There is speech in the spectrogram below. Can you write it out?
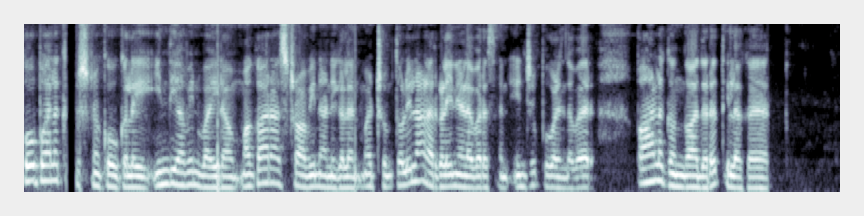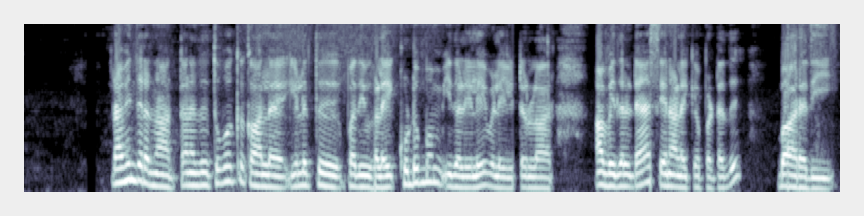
கோபாலகிருஷ்ண கோகலே இந்தியாவின் வைரம் மகாராஷ்டிராவின் அணிகலன் மற்றும் தொழிலாளர்களின் இளவரசன் என்று புகழ்ந்தவர் பாலகங்காதர திலகர். ரவீந்திரநாத் தனது துவக்க கால எழுத்து பதிவுகளை குடும்பம் இதழிலே வெளியிட்டுள்ளார். அவ்விதழ் டேஸ் என அழைக்கப்பட்டது பாரதி.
